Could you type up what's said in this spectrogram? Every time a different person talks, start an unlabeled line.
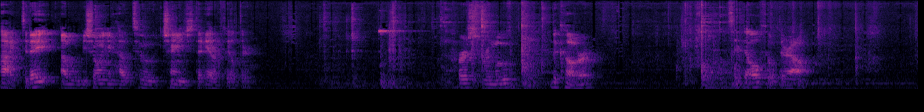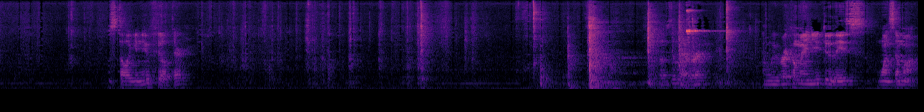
Hi, today I will be showing you how to change the air filter. First remove the cover, take the old filter out, install your new filter. Close the lever, and we recommend you do this once a month.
